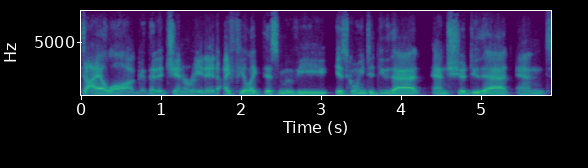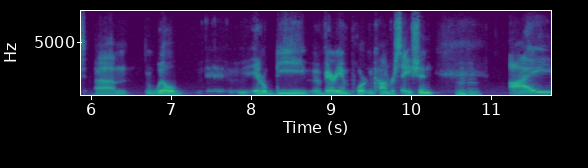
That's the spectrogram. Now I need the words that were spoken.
dialogue that it generated, I feel like this movie is going to do that and should do that, and um, will. It'll be a very important conversation. Mm-hmm. I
